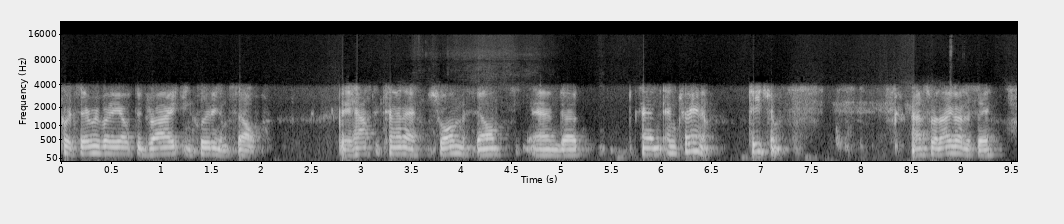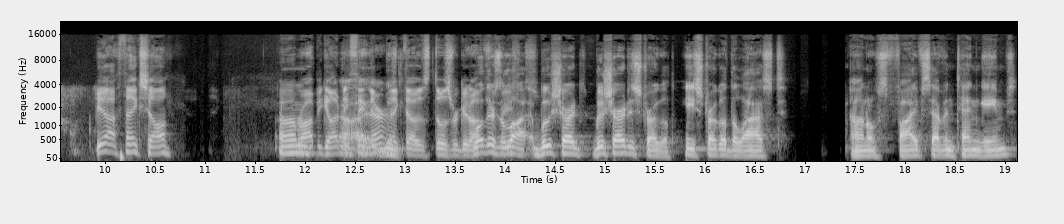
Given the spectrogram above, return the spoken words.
puts everybody out to dry, including himself. They have to kind of show him the film and uh, and and train him, teach him. That's what I got to say. Yeah, thanks, Alan. Rob, you got anything uh, there? I think those those were good. Well, there's a lot. Bouchard Bouchard has struggled. He struggled the last, I don't know, five, seven, ten games.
